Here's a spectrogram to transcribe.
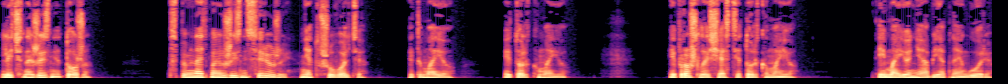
личной жизни тоже. Вспоминать мою жизнь с Сережей? Нет уж, увольте. Это мое. И только мое. И прошлое счастье только мое. И мое необъятное горе.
